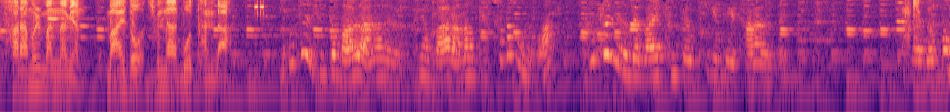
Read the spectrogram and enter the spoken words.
사람을 만나면 말도 존나 못한다. 코트님 진짜 말을 안 하는 그냥 말 안 하고 계속 쳐다보는 거야? 코트님 근데 말 진짜 웃기게 되게 잘하는데 내가 몇 번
